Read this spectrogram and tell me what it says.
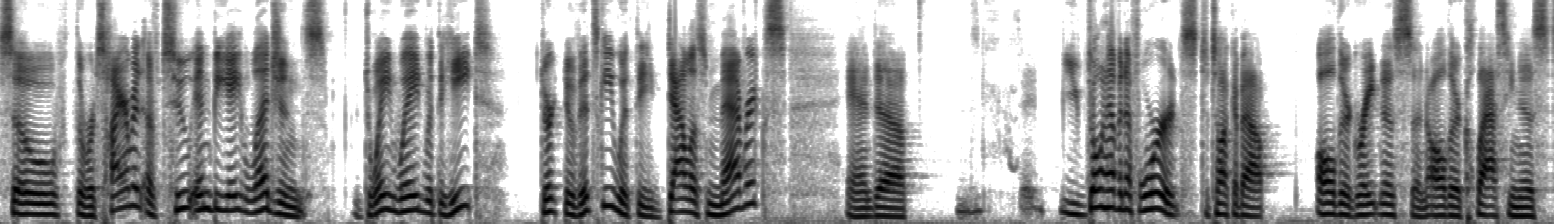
So, the retirement of two NBA legends Dwyane Wade with the Heat, Dirk Nowitzki with the Dallas Mavericks, and uh, you don't have enough words to talk about all their greatness and all their classiness.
